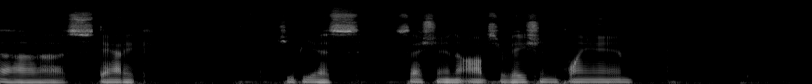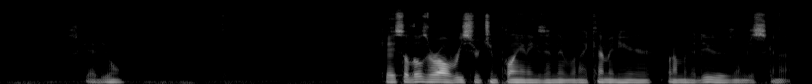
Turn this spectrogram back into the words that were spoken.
a static GPS session observation plan schedule. Okay, so those are all research and plannings, and then when I come in here, what I'm going to do is I'm just going to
